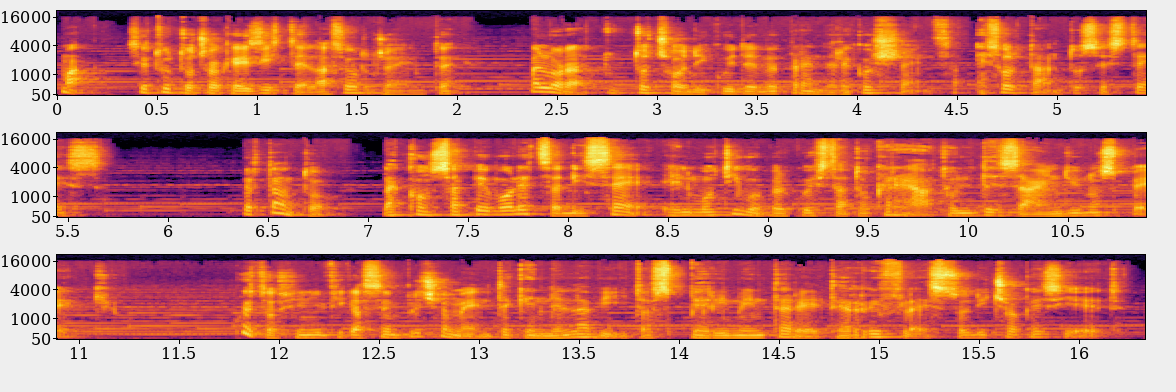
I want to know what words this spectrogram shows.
Ma se tutto ciò che esiste è la sorgente, allora tutto ciò di cui deve prendere coscienza è soltanto se stessa. Pertanto la consapevolezza di sé è il motivo per cui è stato creato il design di uno specchio questo significa semplicemente che nella vita sperimenterete il riflesso di ciò che siete.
